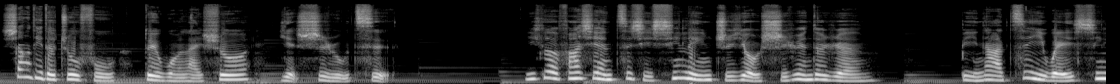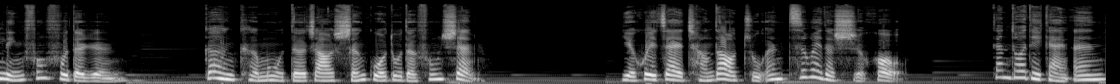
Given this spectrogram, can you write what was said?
上帝的祝福对我们来说也是如此。一个发现自己心灵只有十元的人，比那自以为心灵丰富的人，更渴慕得着神国度的丰盛。也会在尝到主恩滋味的时候，更多地感恩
